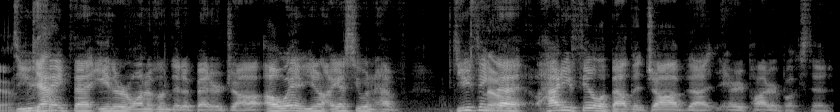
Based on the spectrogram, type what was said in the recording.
Yeah. Do you Yeah. think that either one of them did a better job? Oh wait, you know, I guess you wouldn't have. Do you think No. that? How do you feel about the job that Harry Potter books did?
